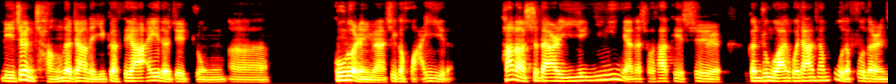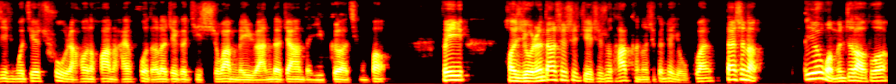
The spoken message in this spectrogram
李振成的这样的一个 C R A 的这种呃。工作人员是一个华裔的，他呢是在二零一一年的时候，他可以是跟中国安国家安全部的负责人进行过接触，然后的话呢还获得了这个几十万美元的这样的一个情报，所以好有人当时是解释说他可能是跟这有关，但是呢，因为我们知道说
